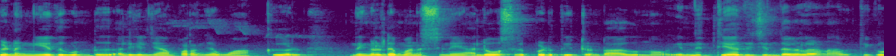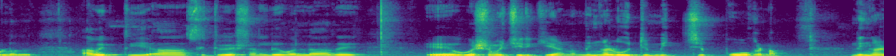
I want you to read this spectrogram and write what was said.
പിണങ്ങിയത് കൊണ്ട് അല്ലെങ്കിൽ ഞാൻ പറഞ്ഞ വാക്കുകൾ നിങ്ങളുടെ മനസ്സിനെ അലോസരപ്പെടുത്തിയിട്ടുണ്ടാകുന്നോ എന്നിത്യാദി ചിന്തകളാണ് ആ വ്യക്തിക്കുള്ളത്. ആ വ്യക്തി ആ സിറ്റുവേഷനിൽ വല്ലാതെ വിഷമിച്ചിരിക്കുകയാണ്. നിങ്ങൾ ഒരുമിച്ച് പോകണം. നിങ്ങൾ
